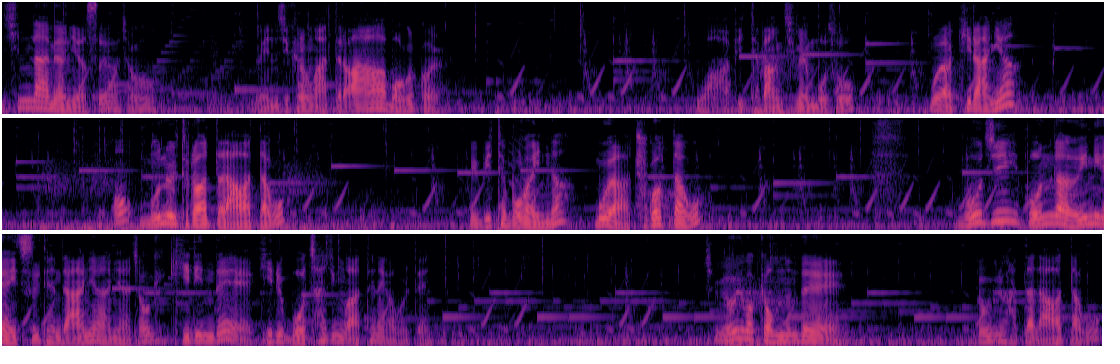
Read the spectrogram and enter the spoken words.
신라면이었어요 저거 왠지 그런 거 같더라 아 먹을걸 와 밑에 망치맨 보소 뭐야 길 아니야? 어? 문을 들어왔다 나왔다고? 여기 밑에 뭐가 있나? 뭐야 죽었다고? 뭐지? 뭔가 의미가 있을 텐데. 아니야 아니야. 저기 길인데 길을 못 찾은 것 같아 내가 볼 땐. 지금 여기밖에 없는데 여기를 갔다 나왔다고?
